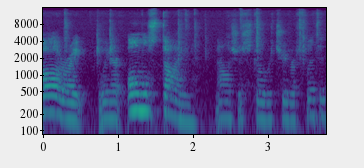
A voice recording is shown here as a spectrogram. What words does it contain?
Alright, we are almost done. Now let's just go retrieve our flint and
